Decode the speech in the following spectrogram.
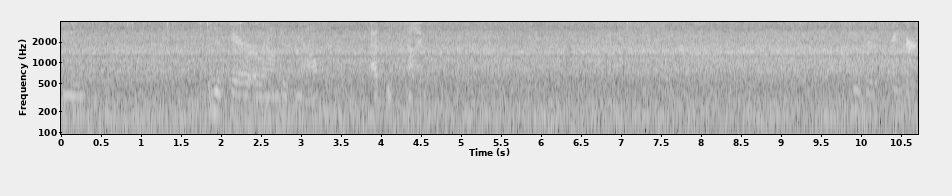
to his hair around his mouth at this time. Sneakers, sneakers.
